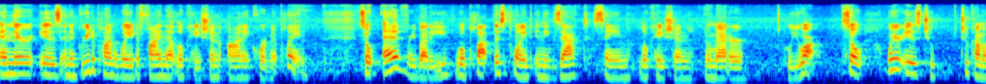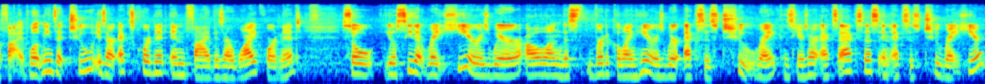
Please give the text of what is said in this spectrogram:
and there is an agreed upon way to find that location on a coordinate plane. So everybody will plot this point in the exact same location, no matter who you are. So where is 2, 2 comma 5? Well, it means that 2 is our x-coordinate and 5 is our y-coordinate. So you'll see that right here is where, all along this vertical line here, is where x is 2, right? Because here's our x-axis, and x is 2 right here.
